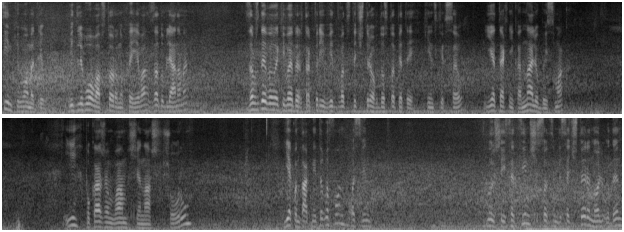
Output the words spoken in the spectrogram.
7 кілометрів від Львова в сторону Києва за Дублянами. Завжди великий вибір тракторів від 24 до 105 кінських сил. Є техніка на будь-який смак. І покажемо вам ще наш шоурум. Є контактний телефон, ось він 067 674 01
